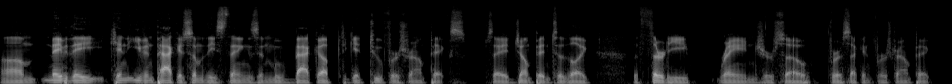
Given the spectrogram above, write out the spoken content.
um, maybe they can even package some of these things and move back up to get two first round picks. Say jump into the, like the 30 range or so for a second first round pick.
